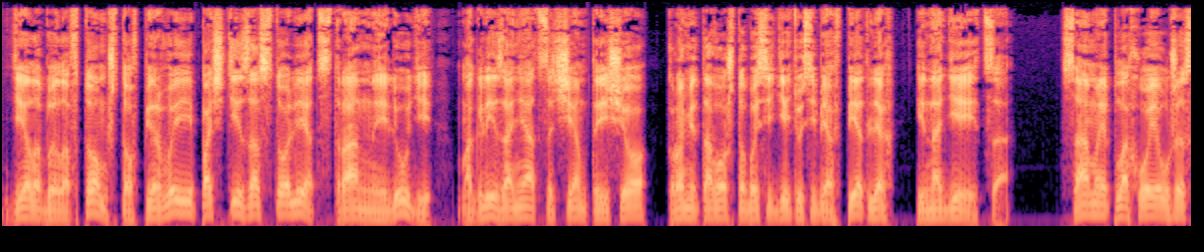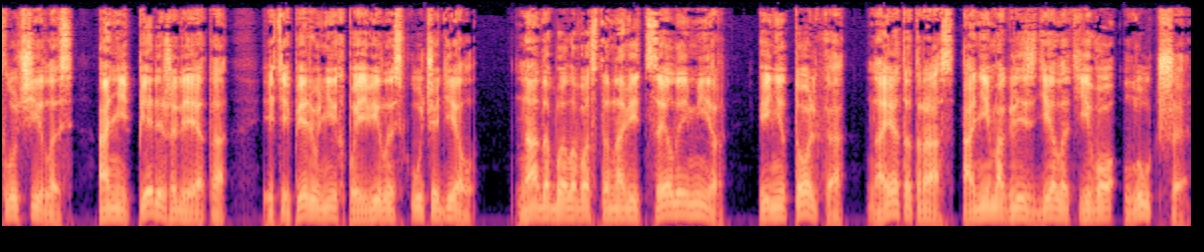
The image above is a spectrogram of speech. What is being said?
дело было в том, что впервые почти за сто лет странные люди могли заняться чем-то еще, кроме того, чтобы сидеть у себя в петлях и надеяться. Самое плохое уже случилось, они пережили это, и теперь у них появилась куча дел. Надо было восстановить целый мир, и не только. На этот раз они могли сделать его лучше.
